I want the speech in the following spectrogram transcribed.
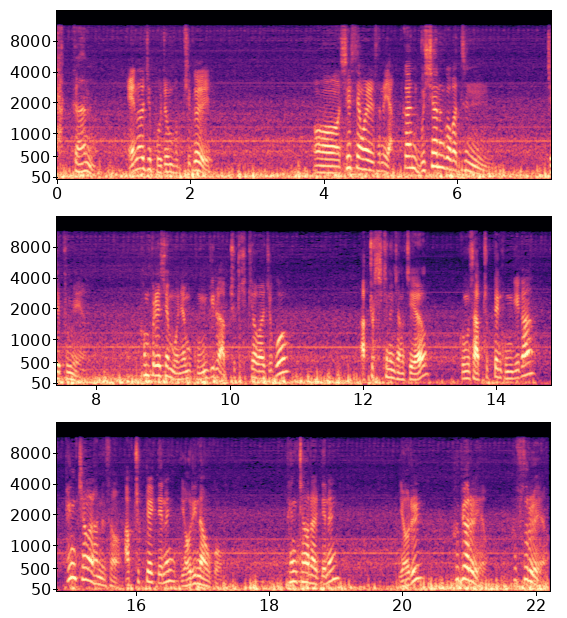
약간 에너지 보존 법칙을 어, 실생활에서는 약간 무시하는 것 같은 제품이에요. 컴프레셔는 뭐냐면 공기를 압축시켜 가지고 압축시키는 장치예요. 그러면서 압축된 공기가 팽창을 하면서 압축될 때는 열이 나오고 팽창을 할 때는 열을 흡열을 해요. 흡수를 해요.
